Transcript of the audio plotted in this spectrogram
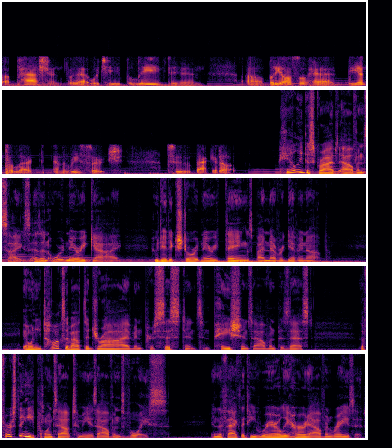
a passion for that which he believed in, uh, but he also had the intellect and the research to back it up. Haley describes Alvin Sykes as an ordinary guy who did extraordinary things by never giving up. And when he talks about the drive and persistence and patience Alvin possessed, the first thing he points out to me is Alvin's voice and the fact that he rarely heard Alvin raise it.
